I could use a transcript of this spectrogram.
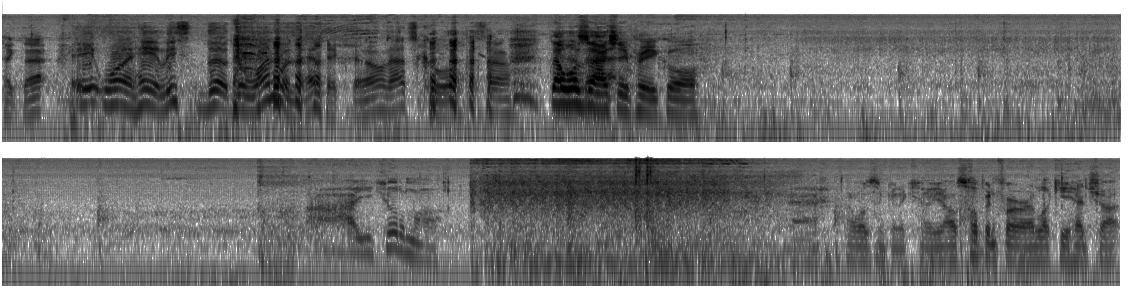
Take that. Eight one. Hey, at least the the one was epic though. That's cool. So That was actually pretty cool. Ah, you killed them all. Nah, I wasn't gonna kill you. I was hoping for a lucky headshot.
